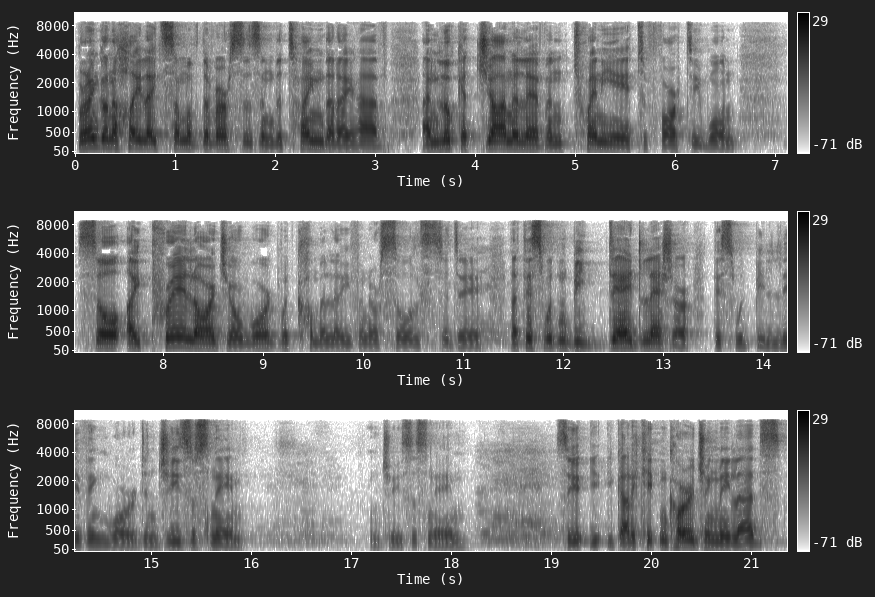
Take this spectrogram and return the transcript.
But I'm going to highlight some of the verses in the time that I have and look at John 11, 28 to 41. So I pray, Lord, your word would come alive in our souls today. That this wouldn't be dead letter, this would be living word. In Jesus' name. In Jesus' name. So you, you, you got to keep encouraging me, lads.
